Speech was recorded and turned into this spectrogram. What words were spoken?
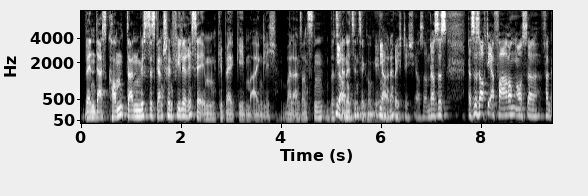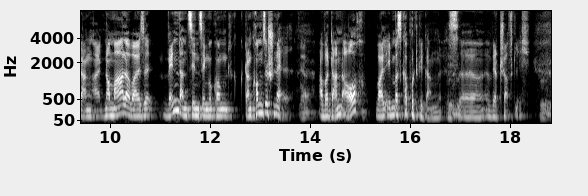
Wenn das kommt, dann müsste es ganz schön viele Risse im Gebälk geben eigentlich, weil ansonsten wird es ja. keine Zinssenkung geben, ja, oder? Ja, richtig. Also und das ist das ist auch die Erfahrung aus der Vergangenheit. Normalerweise, wenn dann Zinssenkung kommt, dann kommen sie schnell. Ja. Aber dann auch, weil eben was kaputt gegangen ist mhm. äh, wirtschaftlich. Mhm.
